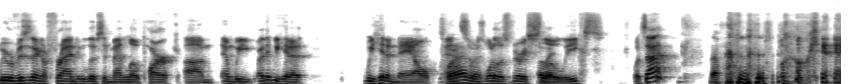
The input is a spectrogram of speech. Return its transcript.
we were visiting a friend who lives in Menlo Park, um, and we I think we hit a we hit a nail, That's and so it was one of those very slow wait. leaks. What's that? Nothing. Okay.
